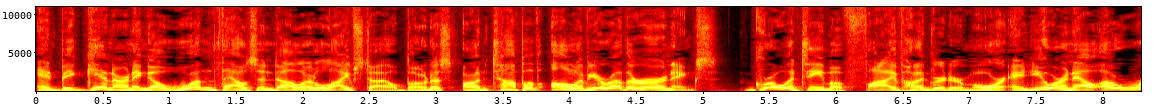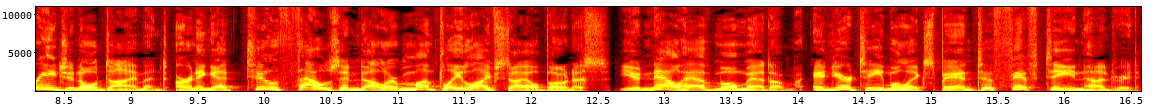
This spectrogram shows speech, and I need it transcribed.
and begin earning a $1,000 lifestyle bonus on top of all of your other earnings. Grow a team of 500 or more, and you are now a regional diamond, earning a $2,000 monthly lifestyle bonus. You now have momentum, and your team will expand to 1,500,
